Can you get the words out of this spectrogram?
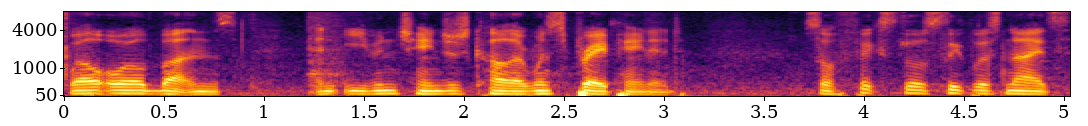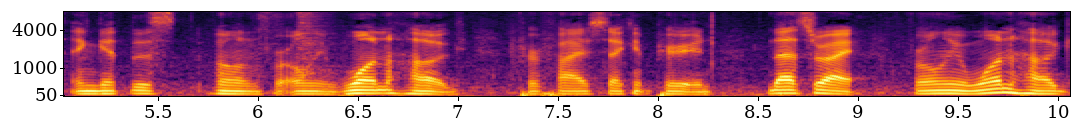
well-oiled buttons, and even changes color when spray painted. So fix those sleepless nights and get this phone for only one hug per 5 second period. That's right, for only one hug,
